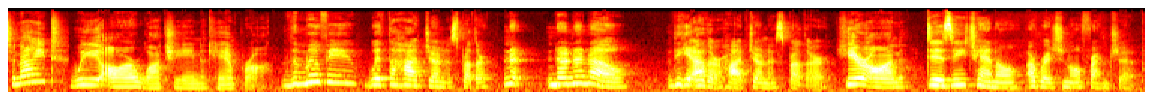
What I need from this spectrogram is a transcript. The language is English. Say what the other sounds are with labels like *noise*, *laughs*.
Tonight, we are watching Camp Rock. The movie with the hot Jonas brother. No, no, no, no. The other hot Jonas brother. Here on Disney Channel Original Friendship.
